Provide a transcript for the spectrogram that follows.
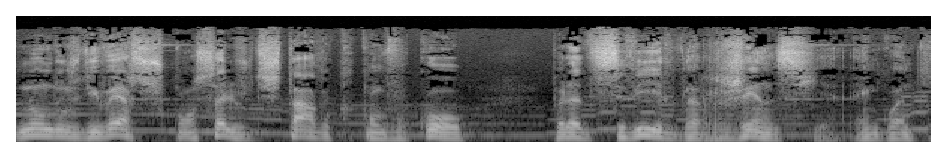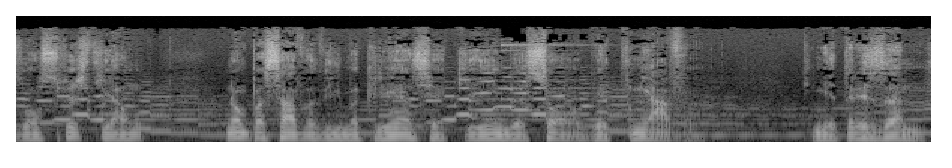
num dos diversos conselhos de Estado que convocou para decidir da regência, enquanto Dom Sebastião não passava de uma criança que ainda só gatinhava. Tinha três anos,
